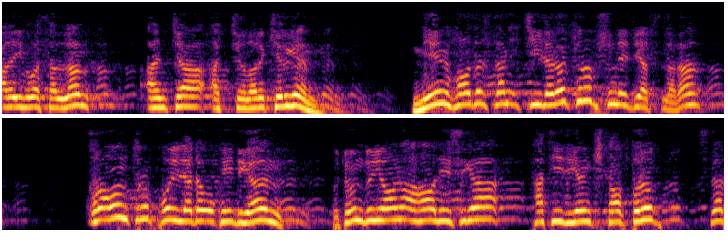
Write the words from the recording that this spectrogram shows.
alayhi vasallam ancha achchiqlari kelgan. Men hozir sizlarni ichinglarda turib shunday deyapsizlar a qur'on turib qo'linglarda o'qiydigan butun dunyoni aholisiga tatiydigan kitob turib sizlar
